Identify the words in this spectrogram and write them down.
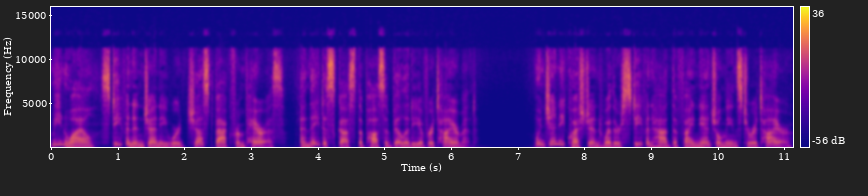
Meanwhile, Stephen and Jenny were just back from Paris, and they discussed the possibility of retirement. When Jenny questioned whether Stephen had the financial means to retire,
